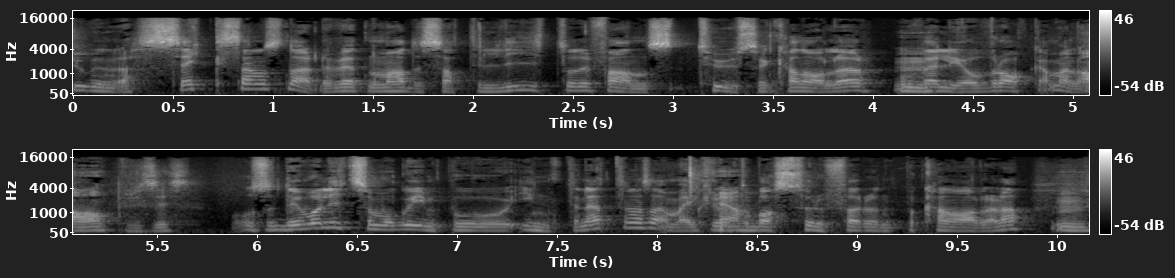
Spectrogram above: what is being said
2006 eller sådär. Du vet när man hade satellit och det fanns tusen kanaler att Mm. välja och vraka mellan. Ja, precis. Och så det var lite som att gå in på internet eller så. Man gick runt Ja. och bara surfa runt på kanalerna. Mm.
